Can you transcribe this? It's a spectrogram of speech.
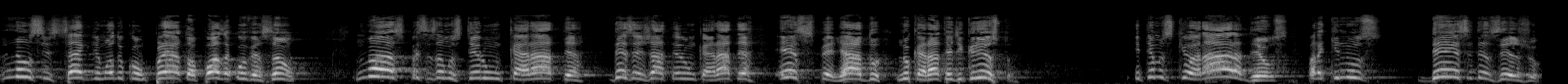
não se segue de modo completo após a conversão, nós precisamos ter um caráter desejar ter um caráter espelhado no caráter de Cristo. E temos que orar a Deus para que nos dê esse desejo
